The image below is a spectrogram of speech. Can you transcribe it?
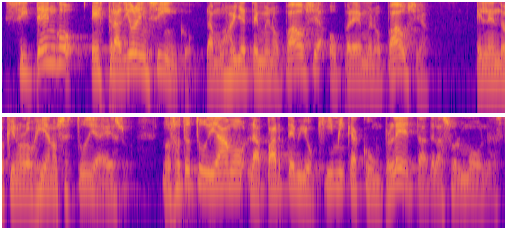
si tengo estradiol en 5, la mujer ya está en menopausia o premenopausia. En la endocrinología no se estudia eso. Nosotros estudiamos la parte bioquímica completa de las hormonas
